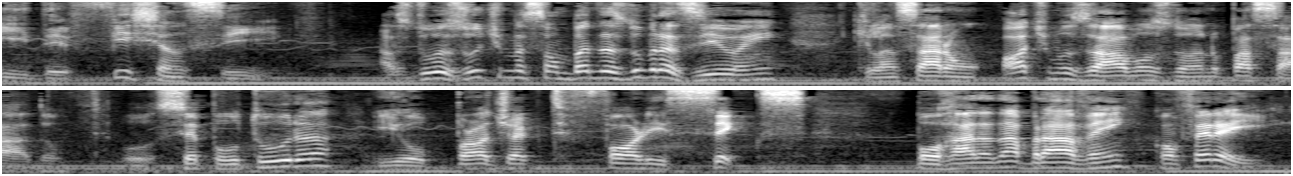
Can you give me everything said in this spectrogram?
e Deficiency. As duas últimas são bandas do Brasil, hein? Que lançaram ótimos álbuns no ano passado: o Sepultura e o Project 46. Porrada da Brava, hein? Confere aí.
